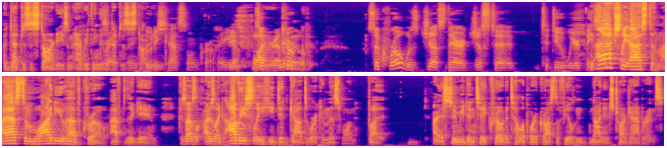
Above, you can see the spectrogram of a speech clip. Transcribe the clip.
Adeptus Astartes, and everything is Right, Adeptus including Castellan Crow. There you He's go. fighting around the Crow- world. So Crow was just there just to to do weird things. I actually asked him. I asked him, "Why do you have Crow after the game?" Because I was, I was like, obviously he did God's work in this one, but I assume you didn't take Crow to teleport across the field in nine inch charge aberrants.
